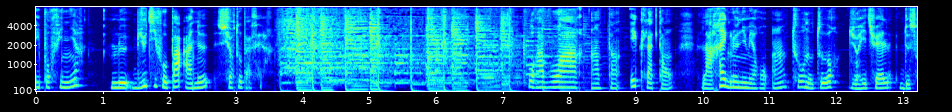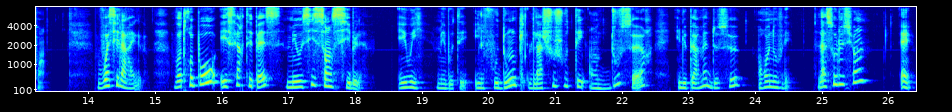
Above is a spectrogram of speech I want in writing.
et pour finir, le beauty faux pas à ne surtout pas faire. Pour avoir un teint éclatant, la règle numéro 1 tourne autour du rituel de soin. Voici la règle. Votre peau est certes épaisse, mais aussi sensible. Et oui, mes beautés, il faut donc la chouchouter en douceur et lui permettre de se renouveler. La solution est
